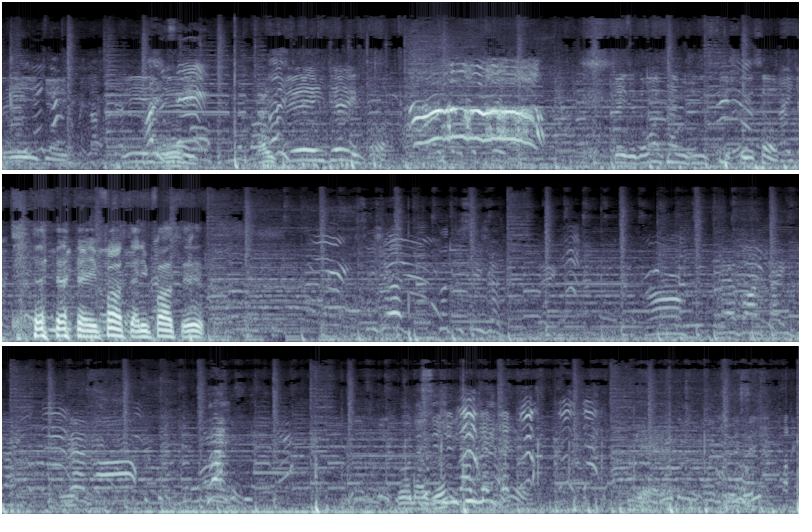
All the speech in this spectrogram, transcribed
AJ. JJ, the one time you just speak for yourself. he passed that, he passed it. Decision, good decision. Oh,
